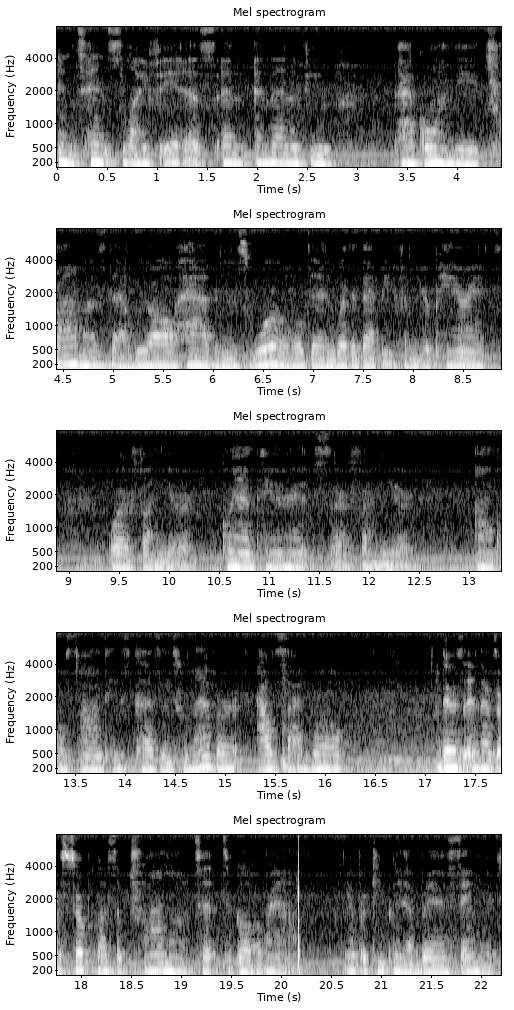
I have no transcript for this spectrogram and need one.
intense life is. And and then if you pack on the traumas that we all have in this world, and whether that be from your parents or from your grandparents or from your uncles, aunties, cousins, whomever, outside world, there's and there's a surplus of trauma to, to go around. Remember keeping it a brand sandwich.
